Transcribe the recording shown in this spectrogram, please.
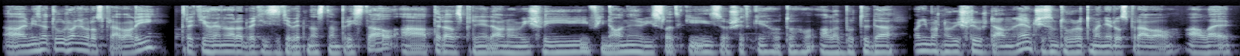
My sme tu už o ňom rozprávali. 3. januára 2019 tam pristal a teraz prednedávnom vyšli finálne výsledky zo všetkého toho, alebo teda oni možno vyšli už dávno, neviem, či som tu už o tom ani nerozprával, ale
